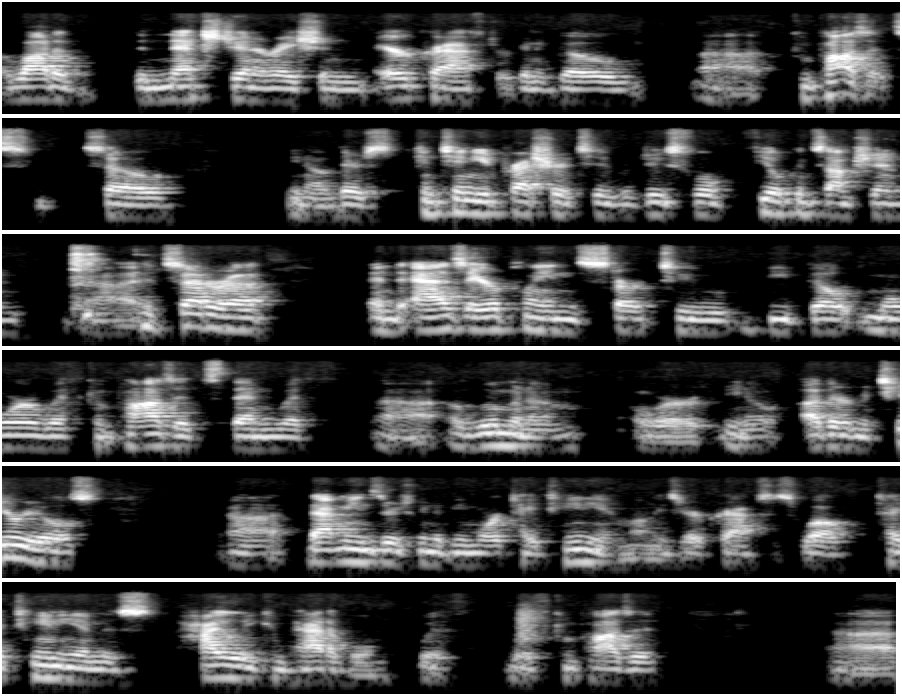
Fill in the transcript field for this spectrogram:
a lot of the next generation aircraft are going to go uh, composites. So, you know, there's continued pressure to reduce fuel, fuel consumption, uh, et cetera. And as airplanes start to be built more with composites than with uh, aluminum or you know other materials, uh, that means there's going to be more titanium on these aircrafts as well. Titanium is highly compatible with with composite uh,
